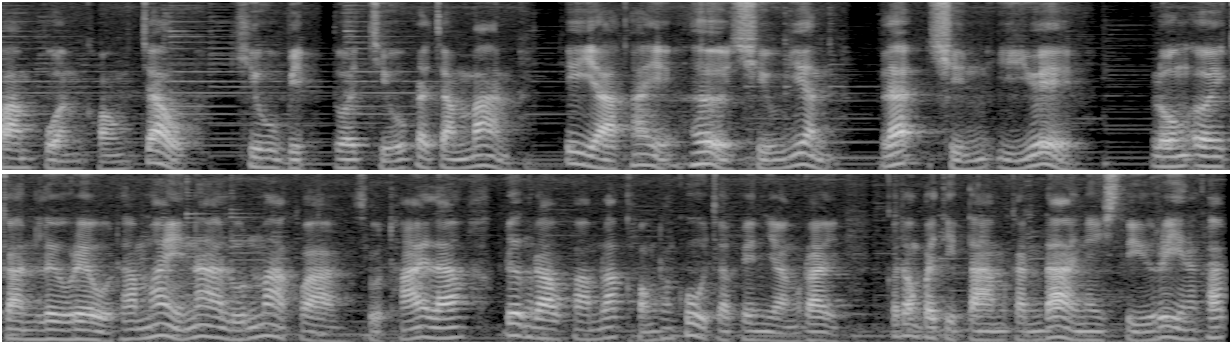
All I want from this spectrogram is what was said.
ความป่วนของเจ้าคิวบิดตัวจิ๋วประจำบ้าน ที่อยากให้เฮ่อฉิวเยี่ยน และฉินอีเย่ลงเอยกันเร็วๆทำให้หน้าลุ้นมากกว่า สุดท้ายแล้วเรื่องราวความรักของทั้งคู่จะเป็นอย่างไร ก็ต้องไปติดตามกันได้ในซีรีส์นะครับ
